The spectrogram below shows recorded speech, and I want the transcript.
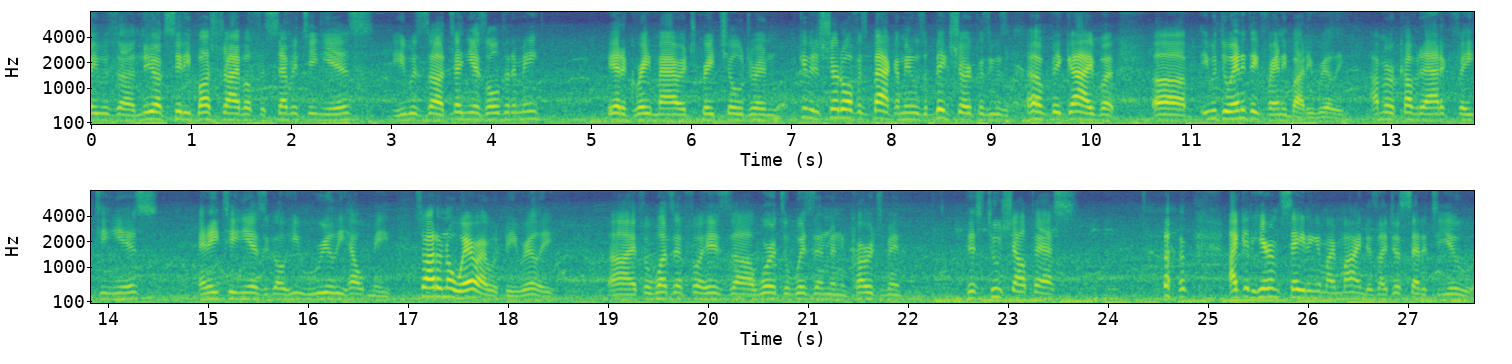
He was a New York City bus driver for 17 years. He was uh, 10 years older than me. He had a great marriage, great children. Give me the shirt off his back. I mean, it was a big shirt because he was a big guy, but uh, he would do anything for anybody, really. I'm a recovered addict for 18 years, and 18 years ago, he really helped me. So I don't know where I would be, really, uh, if it wasn't for his uh, words of wisdom and encouragement. This too shall pass. I could hear him saying it in my mind as I just said it to you.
